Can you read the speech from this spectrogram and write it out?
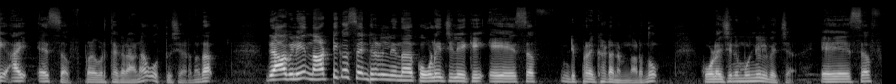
എ ഐ എസ് എഫ് പ്രവർത്തകരാണ് ഒത്തുചേർന്നത്. രാവിലെ നാട്ടിക സെന്ററിൽ നിന്ന് കോളേജിലേക്ക് എ എസ് എഫിന്റെ പ്രകടനം നടന്നു. കോളേജിന് മുന്നിൽ വെച്ച് എ എസ് എഫ്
